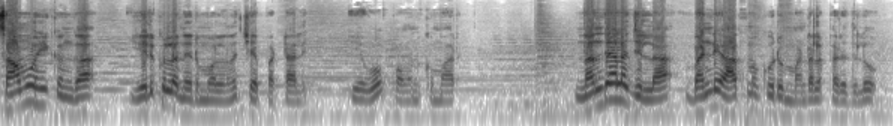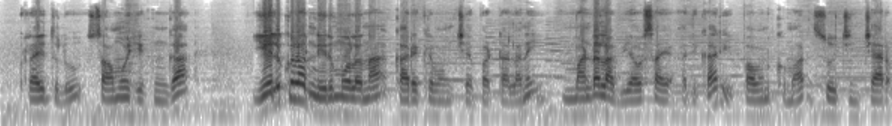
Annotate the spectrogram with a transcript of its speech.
సామూహికంగా ఎలుకల నిర్మూలన చేపట్టాలి. ఏవో పవన్ కుమార్. నంద్యాల జిల్లా బండి ఆత్మకూరు మండల పరిధిలో రైతులు సామూహికంగా ఎలుకల నిర్మూలన కార్యక్రమం చేపట్టాలని మండల వ్యవసాయ అధికారి పవన్ కుమార్ సూచించారు.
